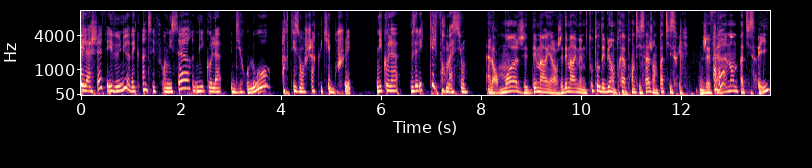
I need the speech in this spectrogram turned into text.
Et la chef est venue avec un de ses fournisseurs, Nicolas Dirolo, artisan charcutier boucher. Nicolas, vous avez quelle formation? Alors moi, j'ai démarré. Alors j'ai démarré même tout au début en pré-apprentissage en pâtisserie. J'ai fait Ah bon? un an de pâtisserie.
